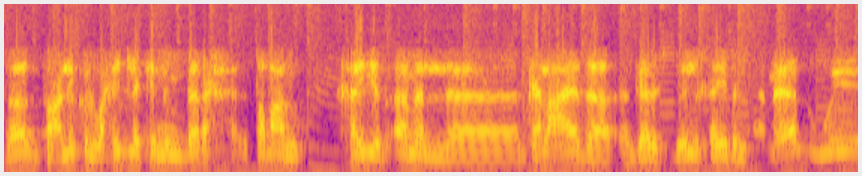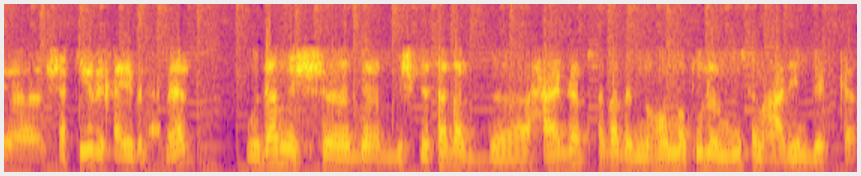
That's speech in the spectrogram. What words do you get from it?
ده التعليق الوحيد لكن امبارح طبعا خيب أمل آه، كالعادة جاريس بيل خيب الأمال وشاكيري خيب الأمال وده مش مش بسبب حاجة بسبب إن هم طول الموسم قاعدين دكة.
